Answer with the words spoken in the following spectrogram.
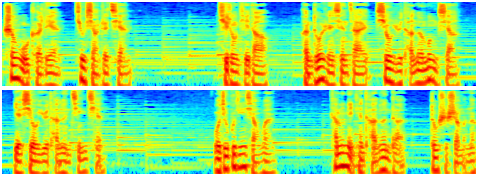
生无可恋，就想着钱。其中提到，很多人现在羞于谈论梦想，也羞于谈论金钱。我就不禁想问，他们每天谈论的都是什么呢？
